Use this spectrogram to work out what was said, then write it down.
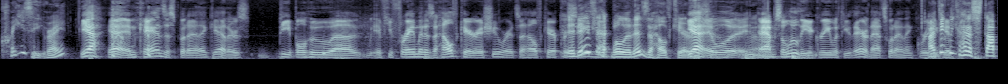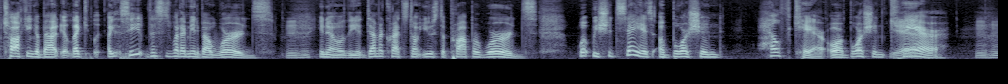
crazy, right? Yeah, yeah, in Kansas, but I think yeah, there's people who, uh, if you frame it as a healthcare issue or it's a healthcare procedure, it is. A, well, it is a healthcare. Yeah, issue. it will yeah. absolutely agree with you there. That's what I think. We're I think get... we gotta stop talking about it. Like, uh, see, this is what I mean about words. Mm-hmm. You know, the Democrats don't use the proper words. What we should say is abortion health care or abortion care yeah. mm-hmm.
